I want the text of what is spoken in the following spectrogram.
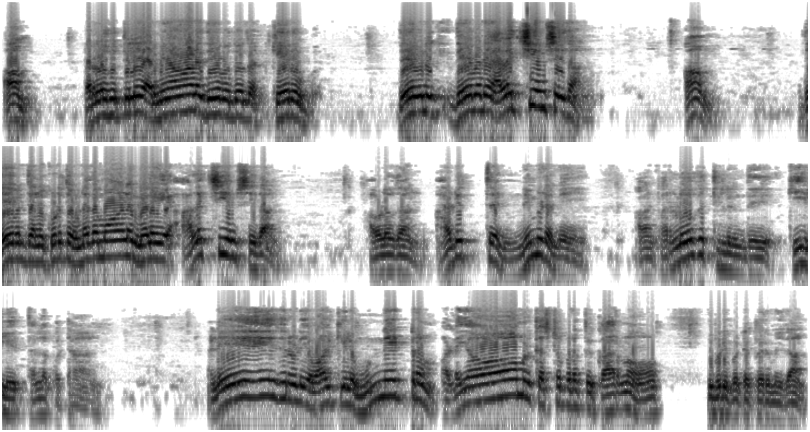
ஆம் பரலோகத்திலே அருமையான தேவதூதன் கேரூப் தேவனுக்கு தேவனை அலட்சியம் செய்தான். ஆம் தேவன் தனக்கு கொடுத்த உன்னதமான நிலையை அலட்சியம் செய்தான். அவ்வளவுதான் அடுத்த நிமிடமே அவன் பரலோகத்திலிருந்து கீழே தள்ளப்பட்டான். அநேகருடைய வாழ்க்கையில முன்னேற்றம் அடையாமல் கஷ்டப்படுறதுக்கு காரணம் இப்படிப்பட்ட பெருமைதான்.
